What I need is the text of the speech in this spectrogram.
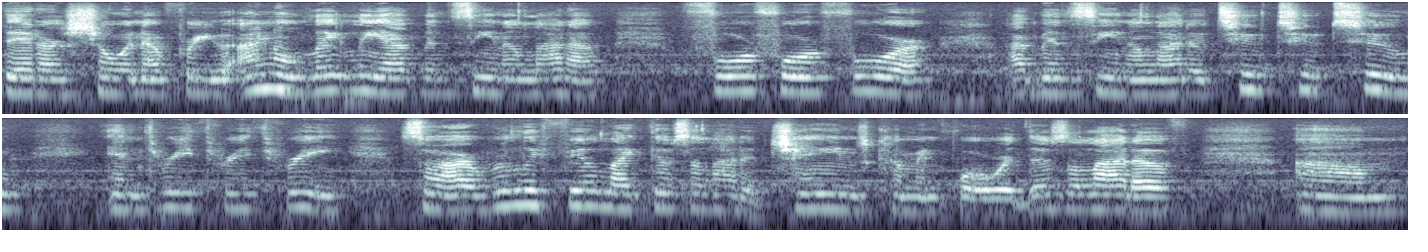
that are showing up for you. I know lately I've been seeing a lot of 444. I've been seeing a lot of 222 and 333. So I really feel like there's a lot of change coming forward. There's a lot of um,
